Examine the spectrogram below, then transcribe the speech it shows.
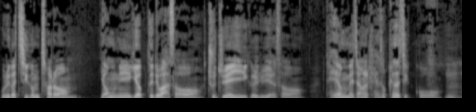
우리가 지금처럼 영리 기업들이 와서 주주의 이익을 위해서 대형 매장을 계속해서 짓고 음.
